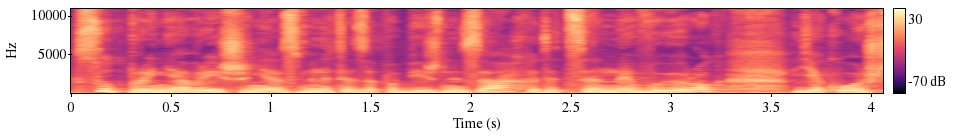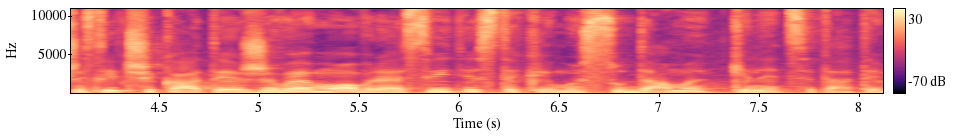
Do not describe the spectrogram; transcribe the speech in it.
суд прийняв рішення змінити запобіжний захід. Це не вирок, якого ще слід чекати. Живемо в реасвіті з такими судами. Кінець цитати.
